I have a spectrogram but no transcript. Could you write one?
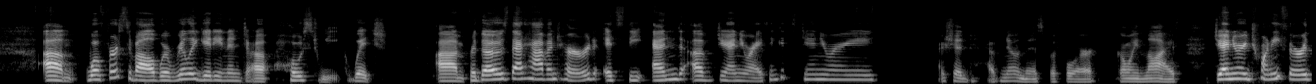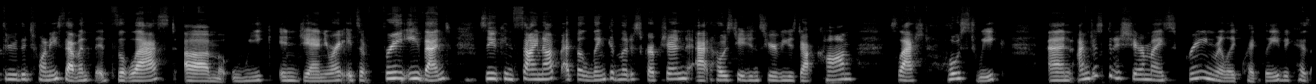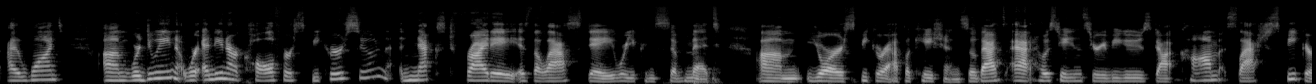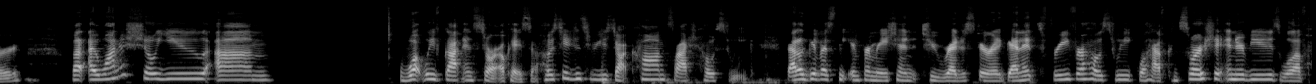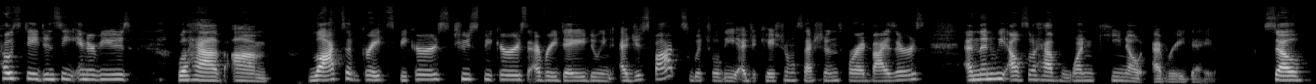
um, well, first of all, we're really getting into host week, which um, for those that haven't heard, it's the end of January. I think it's January I should have known this before going live. January 23rd through the 27th. It's the last um, week in January. It's a free event. So you can sign up at the link in the description at hostagencyreviews.com slash host week. And I'm just going to share my screen really quickly because I want um, we're doing we're ending our call for speakers soon next friday is the last day where you can submit um, your speaker application so that's at hostagencyreviews.com slash speaker but i want to show you um, what we've got in store. Okay, so hostagencyreviews.com slash host week. That'll give us the information to register. Again, it's free for host week. We'll have consortia interviews, we'll have host agency interviews, we'll have um, lots of great speakers, two speakers every day doing edgy EduSpots, which will be educational sessions for advisors. And then we also have one keynote every day. So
